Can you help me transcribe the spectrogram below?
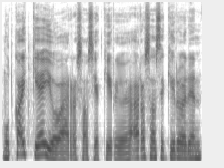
Mutta kaikki ei ole RS-asiakirjoja. RS-asiakirjoiden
